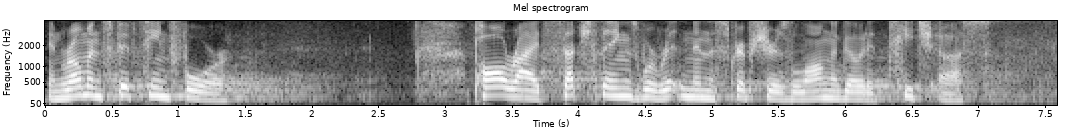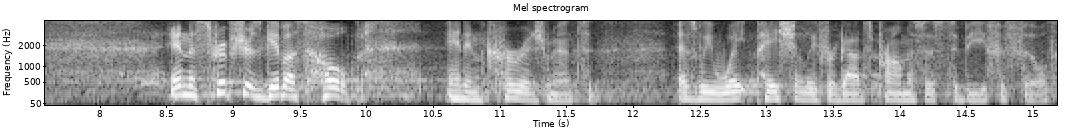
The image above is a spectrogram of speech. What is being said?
In Romans 15:4, Paul writes, "Such things were written in the scriptures long ago to teach us. And the scriptures give us hope and encouragement as we wait patiently for God's promises to be fulfilled."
